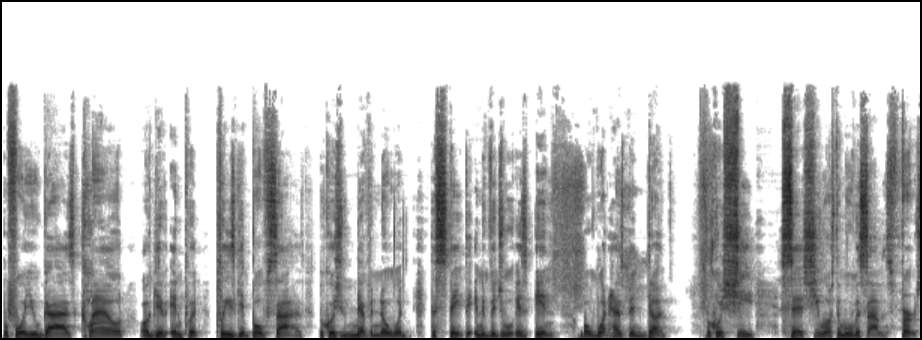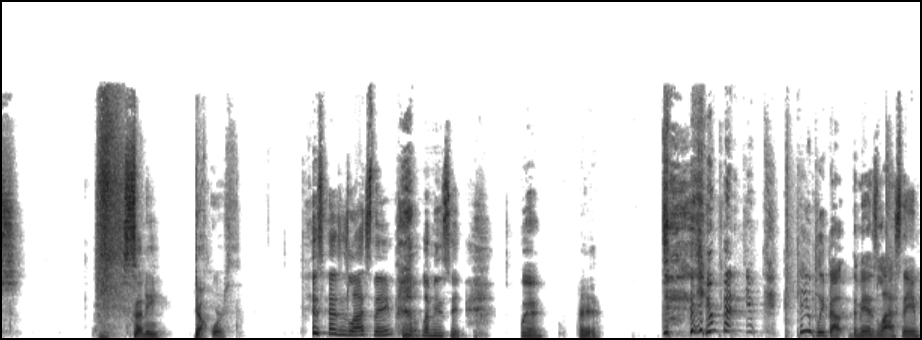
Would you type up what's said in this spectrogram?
Before you guys clown or give input, please get both sides because you never know what the state the individual is in or what has been done. Because she says she wants to move in silence first. Sonny Duckworth. This has his last name. Let me see. Where? Yeah. you put you can you bleep out the man's last name?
